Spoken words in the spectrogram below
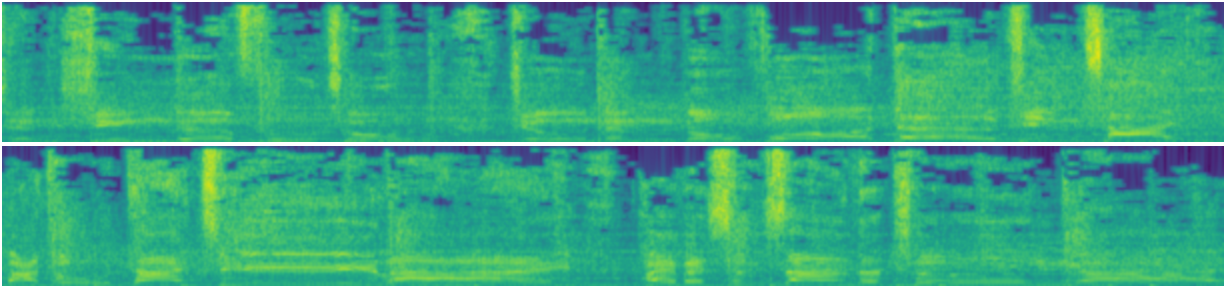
真心的付出就能够活得精彩把头抬起来拍拍身上的尘埃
